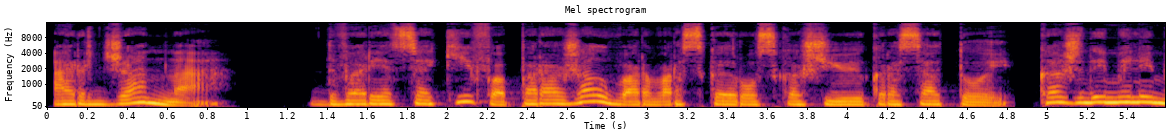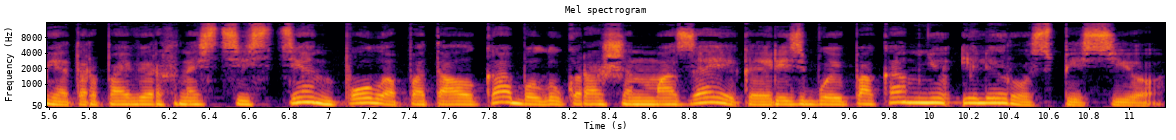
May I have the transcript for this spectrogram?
Арджанна Дворец Акифа поражал варварской роскошью и красотой. Каждый миллиметр поверхности стен, пола, потолка был украшен мозаикой, резьбой по камню или росписью.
